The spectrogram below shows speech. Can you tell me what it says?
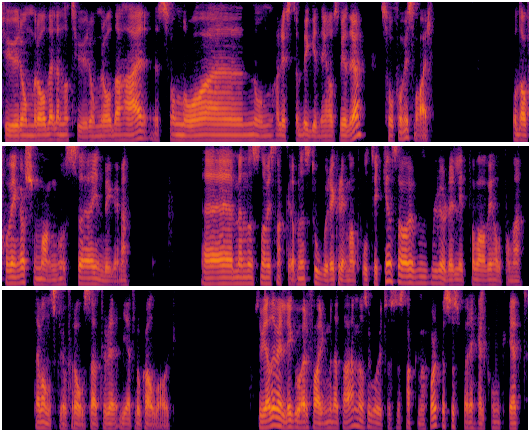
turområdet eller naturområdet her som nå eh, noen har lyst til å bygge ned osv., så, så får vi svar. Og da får vi engasjement hos eh, innbyggerne. Eh, men når vi snakker om den store klimapolitikken, så lurer det litt på hva vi holder på med. Det er vanskelig å forholde seg til det i et lokalvalg. Så vi hadde veldig god erfaring med dette her, med å gå ut og snakke med folk og så spørre helt konkret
